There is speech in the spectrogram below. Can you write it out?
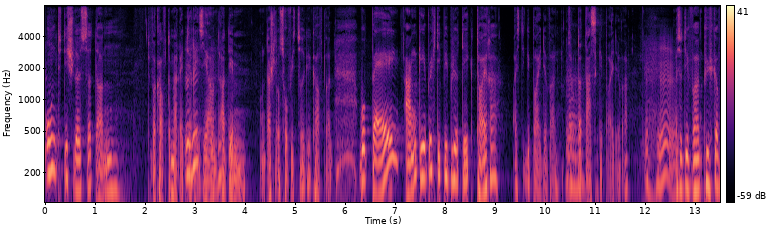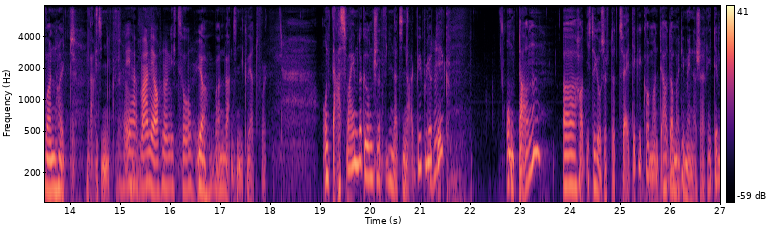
und die Schlösser dann verkauft der Maria Theresia und auch dem und der Schlosshof ist zurückgekauft worden. Wobei angeblich die Bibliothek teurer als die Gebäude waren, also oder das Gebäude war. Also die war, Bücher waren halt wahnsinnig Ja, waren ja auch noch nicht so. ja, waren wahnsinnig wertvoll. Und das war eben der Grundstock für die Nationalbibliothek. Und dann hat, ist der Josef II. gekommen, der hat einmal die Menagerie dem,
